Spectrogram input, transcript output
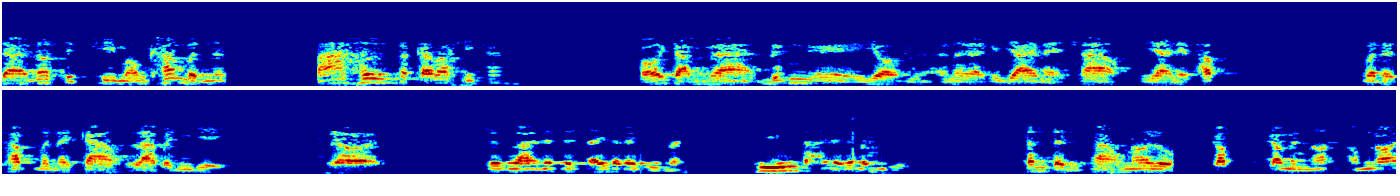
diagnostic khi mà ông khám bệnh ta hơn tất cả bác sĩ khác. Khỏi trần ra đứng giờ nơi là cái dây này sao? Cái vai này thấp. Bên này thấp bên này cao là bệnh gì? Rồi tương lai nó sẽ xảy ra cái gì mà hiện tại là cái bệnh gì? Tính tình sao ông nói luôn. Cấp cho mình nói ông nói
